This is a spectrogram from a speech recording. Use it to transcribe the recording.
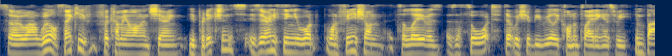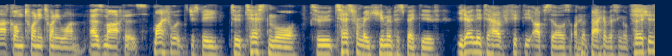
So, uh, Will, thank you for coming along and sharing your predictions. Is there anything you want, want to finish on to leave as, as a thought that we should be really contemplating as we embark on 2021 as marketers? My thought would just be to test more, to test from a human perspective, you don't need to have 50 upsells on the back of a single purchase.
